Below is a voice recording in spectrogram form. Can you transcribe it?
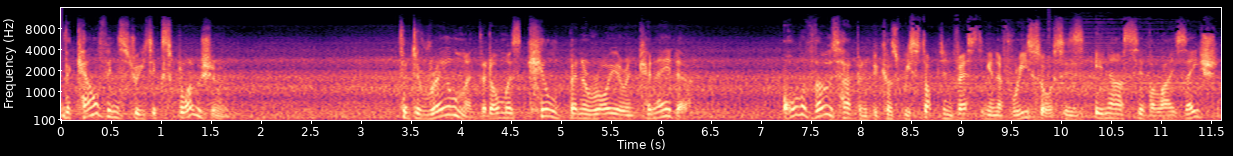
The Calvin Street explosion. The derailment that almost killed Benaroya and Kaneda. All of those happened because we stopped investing enough resources in our civilization.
